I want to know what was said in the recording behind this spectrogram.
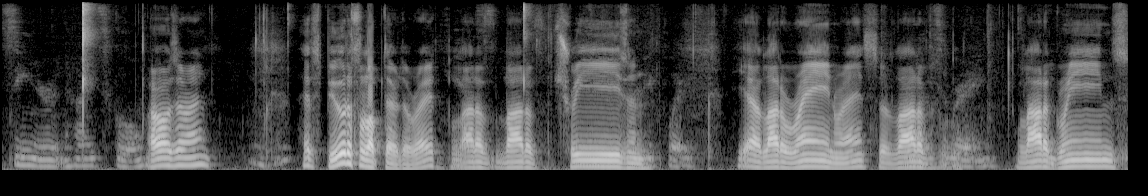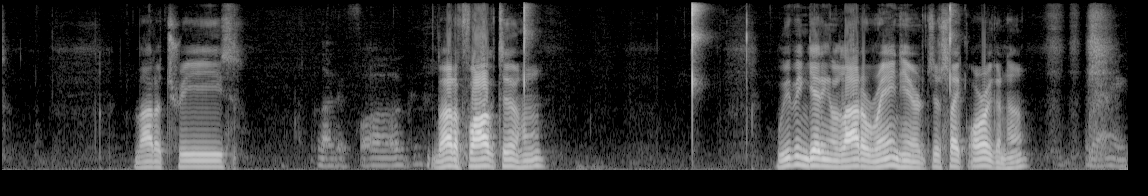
senior in high school. oh, is that right? Mm-hmm. It's beautiful up there, though, right? A lot of lot of trees and place. yeah, a lot of rain, right? So a lot Lots of rain, a lot of greens, a lot of trees, a lot of fog. a lot of fog too, huh? We've been getting a lot of rain here, just like Oregon, huh? Right.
